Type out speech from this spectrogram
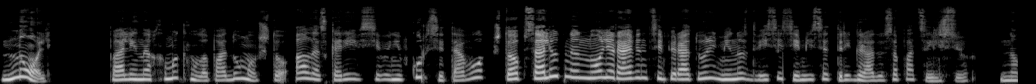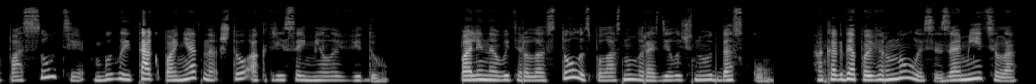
ноль! Полина хмыкнула, подумав, что Алла, скорее всего, не в курсе того, что абсолютно ноль равен температуре минус 273 градуса по Цельсию. Но, по сути, было и так понятно, что актриса имела в виду. Полина вытерла стол и сполоснула разделочную доску. А когда повернулась, заметила,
